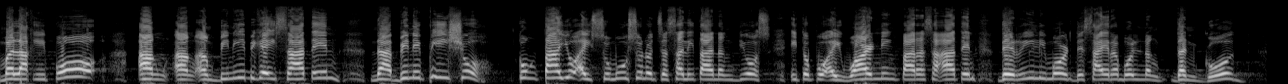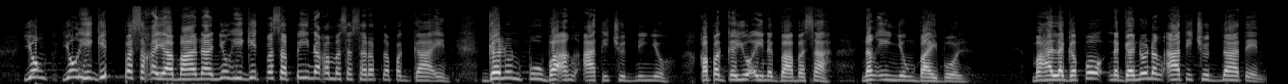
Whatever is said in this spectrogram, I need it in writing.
Malaki po ang, ang, ang binibigay sa atin na benepisyo kung tayo ay sumusunod sa salita ng Diyos, ito po ay warning para sa atin. They're really more desirable ng, than gold. Yung, yung higit pa sa kayamanan, yung higit pa sa pinakamasasarap na pagkain. Ganun po ba ang attitude ninyo kapag kayo ay nagbabasa ng inyong Bible? Mahalaga po na ganun ang attitude natin.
